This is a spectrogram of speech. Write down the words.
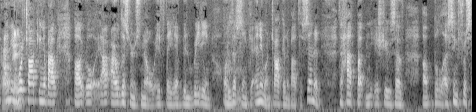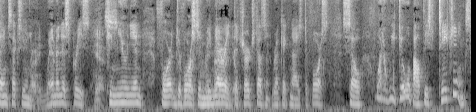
I mean, we're talking about uh, our, our, listeners know if they have been reading or mm-hmm. listening to anyone talking about the synod, the hot button issues of uh, blessings for same sex union, right. women as priests, yes. communion for divorced, divorced and remarried. Yep. The church doesn't recognize divorce. So, what do we do about these teachings?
